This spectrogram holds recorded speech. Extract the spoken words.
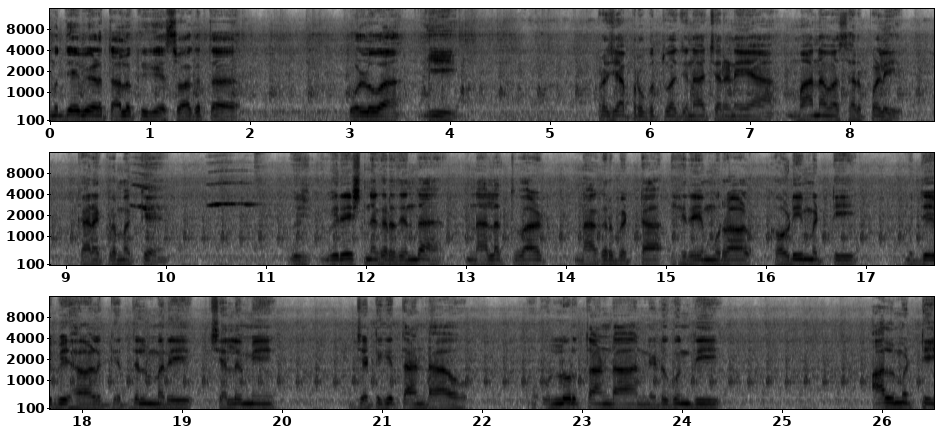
ಮುದ್ದೇಬೇಳ ತಾಲೂಕಿಗೆ ಸ್ವಾಗತ ಕೊಳ್ಳುವ ಈ ಪ್ರಜಾಪ್ರಭುತ್ವ ದಿನಾಚರಣೆಯ ಮಾನವ ಸರಪಳಿ ಕಾರ್ಯಕ್ರಮಕ್ಕೆ ವೀರೇಶ್ ನಗರದಿಂದ ನಾಲತ್ವಾಡ್ ನಾಗರಬೆಟ್ಟ ಹಿರೇಮುರಾಳ್ ಕೌಡಿಮಟ್ಟಿ ಮುದ್ದೇಬಿಹಾಳ್ ಗೆದ್ದಲ್ಮರಿ ಚಲಮಿ ಜಟಗಿ ತಾಂಡ ಹುಲ್ಲೂರು ತಾಂಡ ನೆಡುಗುಂದಿ ಆಲ್ಮಟ್ಟಿ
